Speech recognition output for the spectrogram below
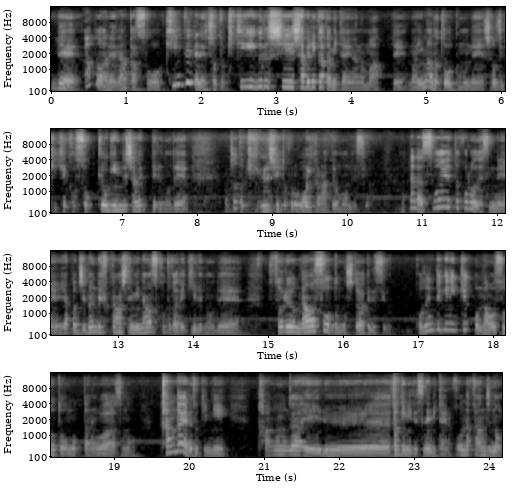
で、あとはね、なんかそう、聞いててね、ちょっと聞き苦しい喋り方みたいなのもあって、まあ今のトークもね、正直結構即興気味で喋ってるので、ちょっと聞き苦しいところ多いかなって思うんですよ。ただそういうところをですねやっぱ自分で俯瞰して見直すことができるのでそれを直そうともしたわけですよ。個人的に結構直そうと思ったのはその考える時に考える時にですねみたいなこんな感じの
